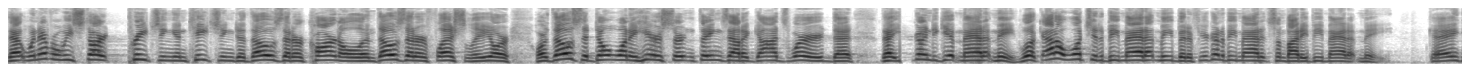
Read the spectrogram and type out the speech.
that whenever we start preaching and teaching to those that are carnal and those that are fleshly or, or those that don't want to hear certain things out of God's word, that, that you're going to get mad at me. Look, I don't want you to be mad at me, but if you're going to be mad at somebody, be mad at me. Okay?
